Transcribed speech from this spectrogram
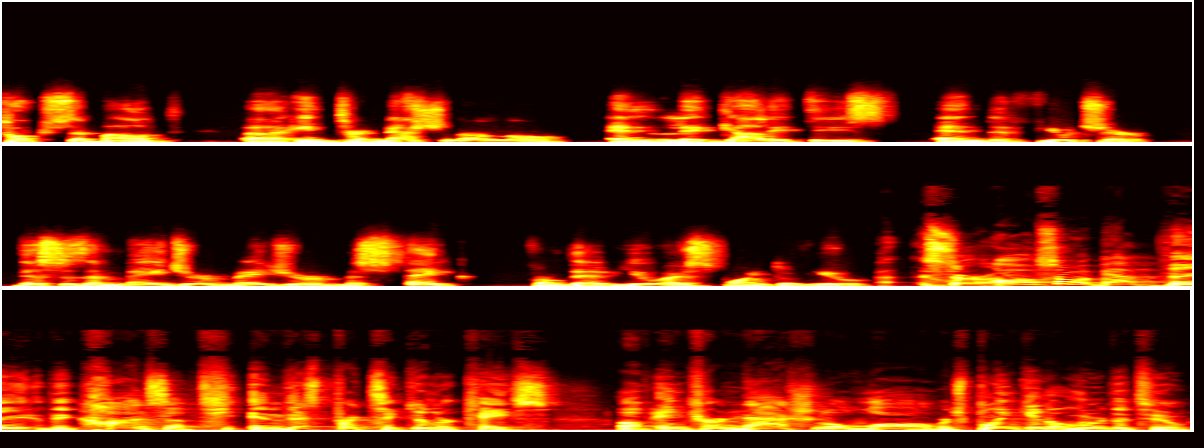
talks about uh, international law and legalities and the future. This is a major, major mistake from the U.S. point of view. Sir, also about the, the concept in this particular case of international law, which Blinken alluded to.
